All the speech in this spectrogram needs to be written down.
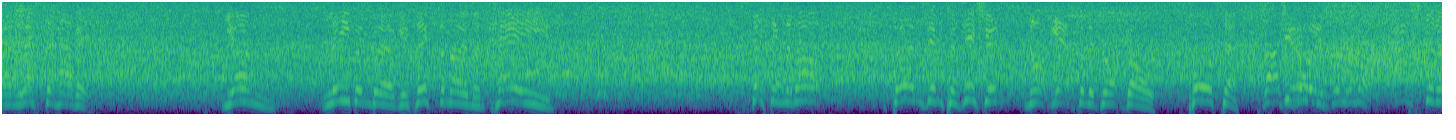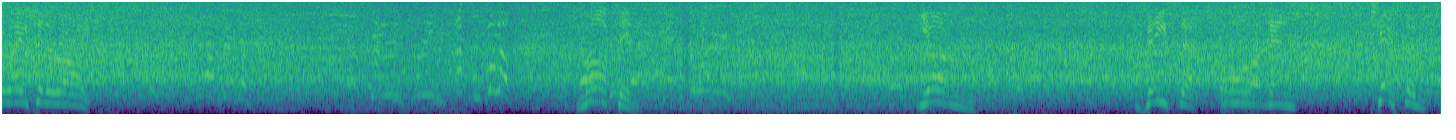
And Leicester have it. Youngs, Liebenberg, is this the moment? Heyes setting them up. Burns in position, not yet for the drop goal. Porter, Steward, Ashton away to the right. Martin. Youngs. Wiese. Oh, and then Chessum.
